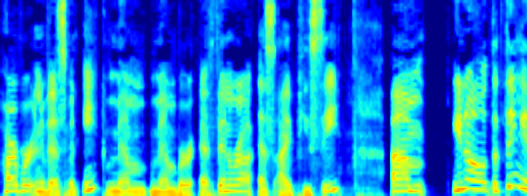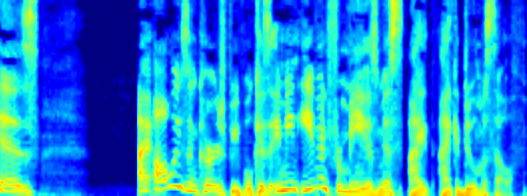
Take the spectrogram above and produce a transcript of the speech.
Harbor Investment Inc., mem- member at FINRA SIPC. Um, you know, the thing is, I always encourage people because I mean, even for me as Miss, I I could do it myself.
